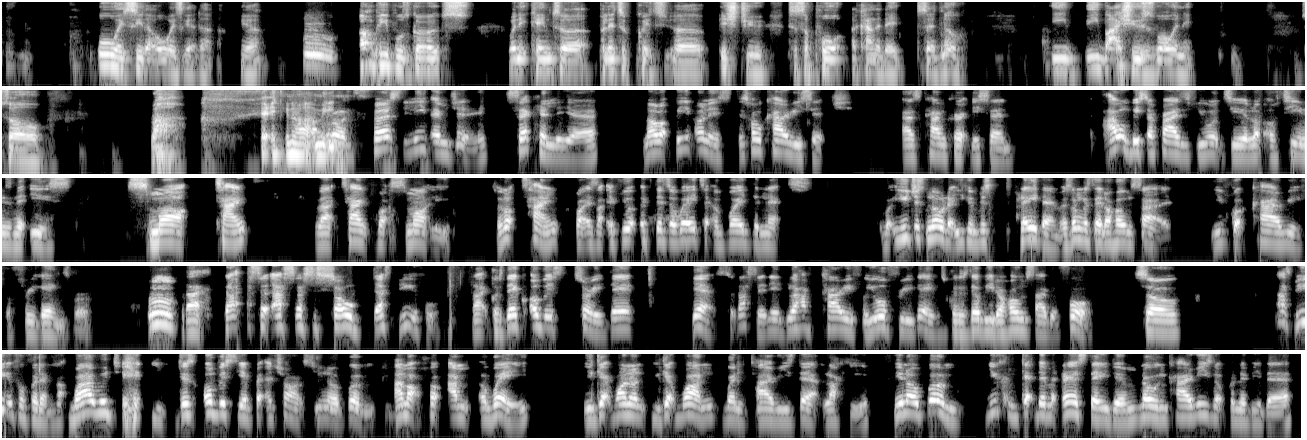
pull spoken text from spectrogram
always see that, always get that. Yeah, Mm. some people's goats when it came to a political uh, issue to support a candidate said no. He he buys shoes as well in it. So, rah. you know what I mean? Bro, firstly, leave MJ. Secondly, yeah. No, but being honest, this whole Kyrie sitch, as Cam correctly said, I won't be surprised if you won't see a lot of teams in the East smart tank, like tank but smartly. So not tank, but it's like if you if there's a way to avoid the Nets, but you just know that you can just play them as long as they're the home side. You've got Kyrie for three games, bro. Mm. Like that's that's that's just so that's beautiful. Like because they're obvious. Sorry, they're yeah. So that's it. They, you have Kyrie for your three games because they'll be the home side before. So that's beautiful for them. Like, why would there's obviously a better chance? You know, boom. I'm at I'm away. You get one on. You get one when Kyrie's there. Lucky. You know, boom. You can get them at their stadium, knowing Kyrie's not going to be there.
